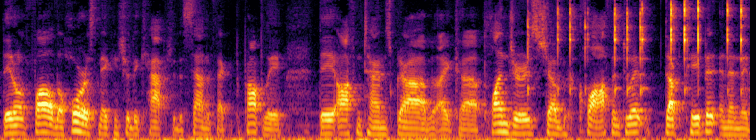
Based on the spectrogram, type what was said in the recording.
they don't follow the horse, making sure they capture the sound effect properly. They oftentimes grab like uh, plungers, shove cloth into it, duct tape it, and then they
